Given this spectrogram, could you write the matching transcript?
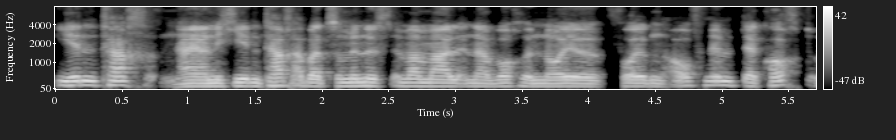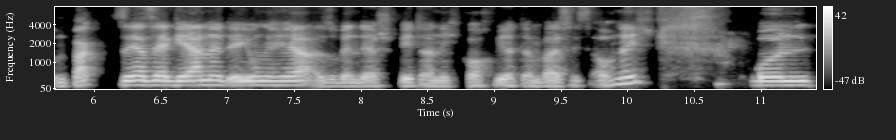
jeden Tag, naja, nicht jeden Tag, aber zumindest immer mal in der Woche neue Folgen aufnimmt. Der kocht und backt sehr, sehr gerne, der junge Herr. Also wenn der später nicht Koch wird, dann weiß ich es auch nicht. Und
